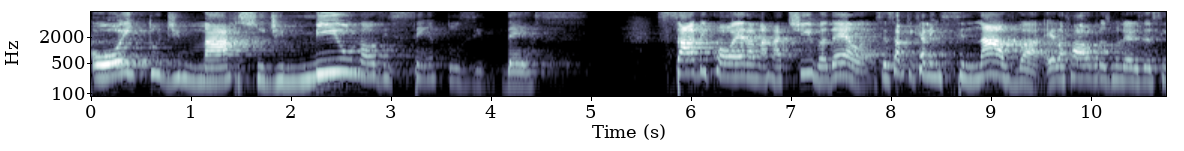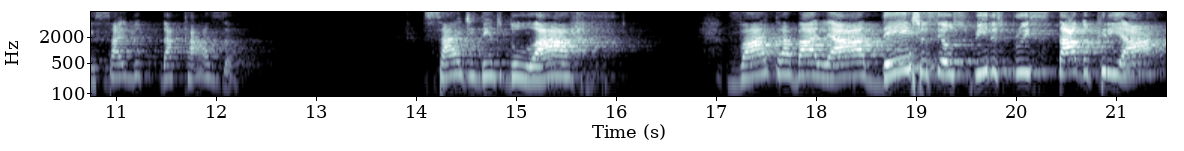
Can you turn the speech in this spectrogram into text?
8 de março de 1910. Sabe qual era a narrativa dela? Você sabe o que ela ensinava? Ela falava para as mulheres assim: sai do, da casa, sai de dentro do lar, Vai trabalhar, deixa os seus filhos para o Estado criar.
